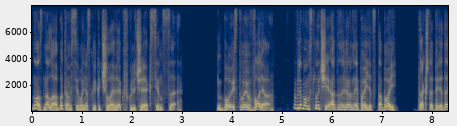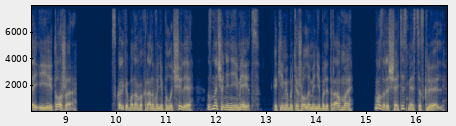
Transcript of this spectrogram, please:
но знало об этом всего несколько человек, включая Ксинса. «Буйствуй в волю! В любом случае, Ада, наверное, поедет с тобой, так что передай и ей тоже. Сколько бы новых ран вы не получили, значения не имеет. Какими бы тяжелыми ни были травмы, возвращайтесь вместе с Клюэль.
